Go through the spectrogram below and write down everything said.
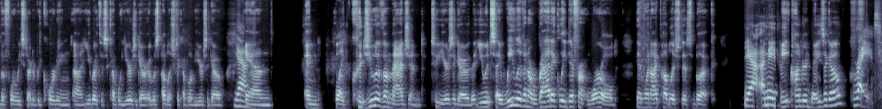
before we started recording. Uh, you wrote this a couple years ago. It was published a couple of years ago. Yeah, and and like, could you have imagined two years ago that you would say we live in a radically different world than when I published this book? Yeah, I mean, 800 days ago? Right,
